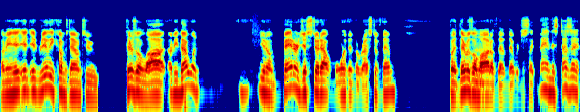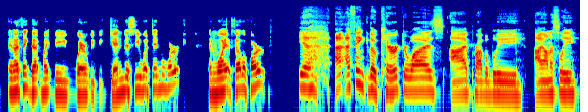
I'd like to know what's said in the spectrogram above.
I mean, it, it, it really comes down to there's a lot. I mean, that one, you know, Banner just stood out more than the rest of them. But there was a mm. lot of them that were just like, man, this doesn't. And I think that might be where we begin to see what didn't work and why it fell apart. Yeah, I, I think though character wise, I probably, I honestly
